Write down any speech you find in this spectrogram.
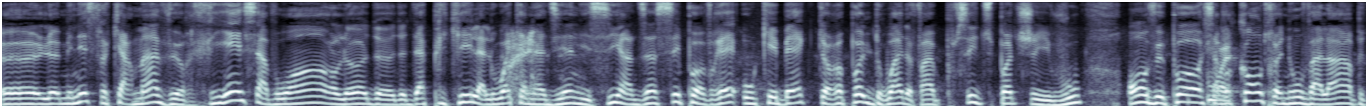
euh, le ministre Carman veut rien savoir là, de, de- d'appliquer la loi canadienne ici en disant c'est pas vrai, au Québec, tu n'auras pas le droit de faire pousser du pot chez vous. On veut pas, ça va contre nos valeurs. Puis.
